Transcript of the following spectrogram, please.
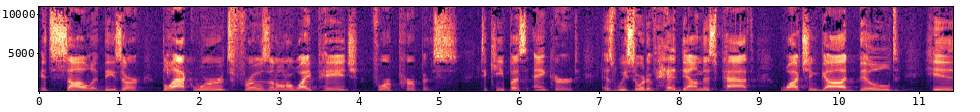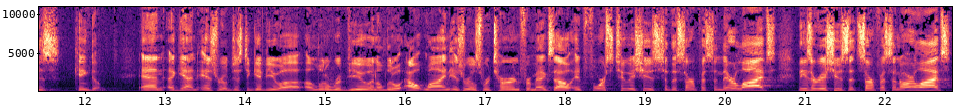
it's solid. These are black words frozen on a white page for a purpose to keep us anchored as we sort of head down this path, watching God build his kingdom. And again, Israel, just to give you a, a, little review and a little outline, Israel's return from exile, it forced two issues to the surface in their lives. These are issues that surface in our lives.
